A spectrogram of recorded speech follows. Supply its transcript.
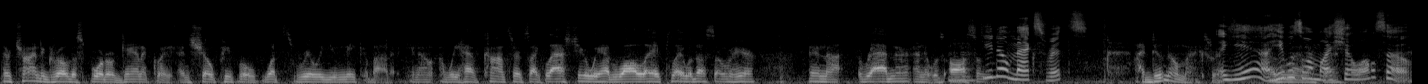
they're trying to grow the sport organically and show people what's really unique about it, you know. And we have concerts like last year. We had Wale play with us over here in uh, Radnor, and it was awesome. Mm-hmm. Do you know Max Fritz? I do know Max Rick. Uh, Yeah, he was on my show also.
